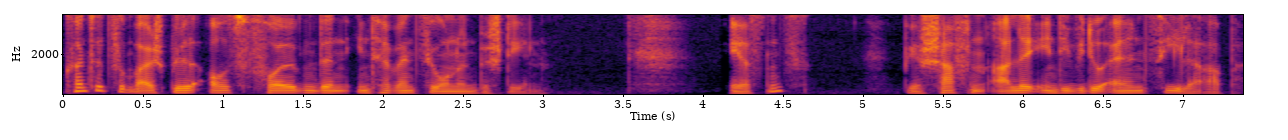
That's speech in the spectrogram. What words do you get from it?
könnte zum Beispiel aus folgenden Interventionen bestehen. Erstens, wir schaffen alle individuellen Ziele ab.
